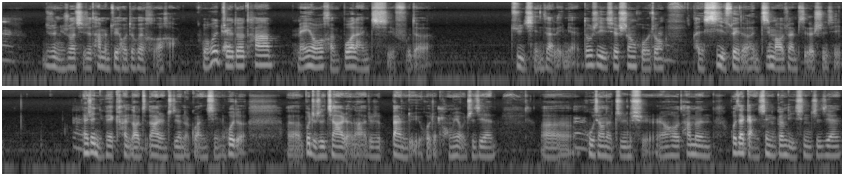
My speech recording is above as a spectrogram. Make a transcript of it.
嗯，就是你说其实他们最后都会和好，我会觉得他没有很波澜起伏的。剧情在里面都是一些生活中很细碎的、很鸡毛蒜皮的事情，但是你可以看到家人之间的关心，或者，呃，不只是家人啊，就是伴侣或者朋友之间，呃，互相的支持，然后他们会在感性跟理性之间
